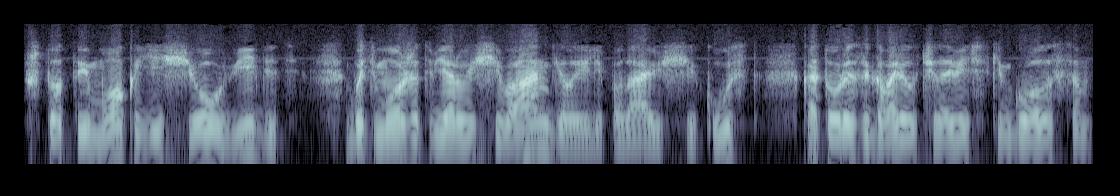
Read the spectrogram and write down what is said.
что ты мог еще увидеть, быть может, верующего ангела или пылающий куст, который заговорил человеческим голосом.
